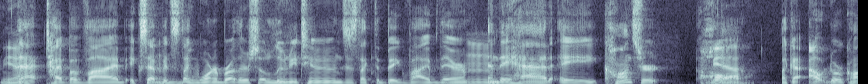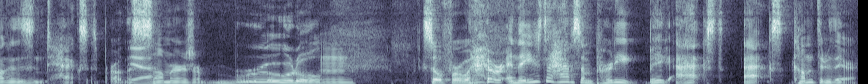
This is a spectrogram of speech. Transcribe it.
Yeah. that type of vibe. Except it's like Warner Brothers, so Looney Tunes is like the big vibe there, and they had a concert hall. Yeah. Like an outdoor concert. This is in Texas, bro. The Yeah. summers are brutal. So for whatever, and they used to have some pretty big acts acts come through there.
